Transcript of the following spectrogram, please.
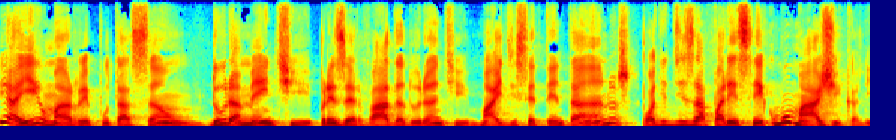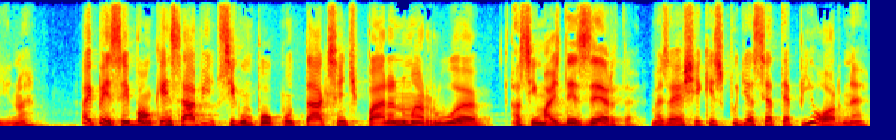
E aí, uma reputação duramente preservada durante mais de 70 anos pode desaparecer como mágica ali, não é? Aí pensei, bom, quem sabe siga um pouco com o táxi, a gente para numa rua assim, mais deserta. Mas aí achei que isso podia ser até pior, né?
